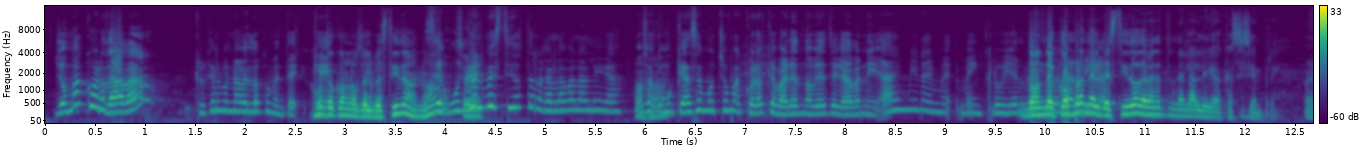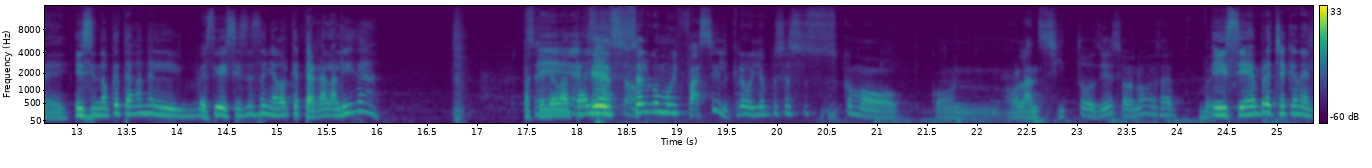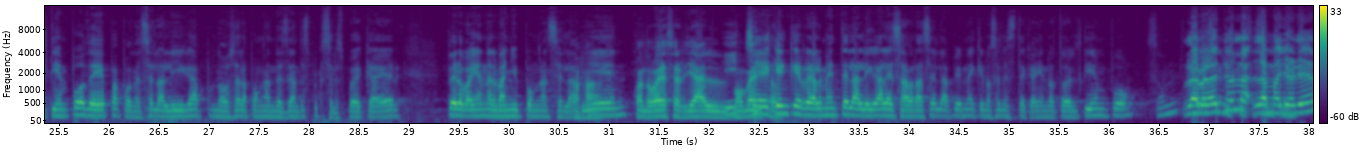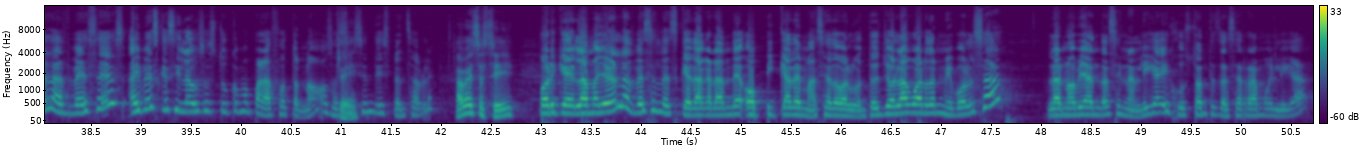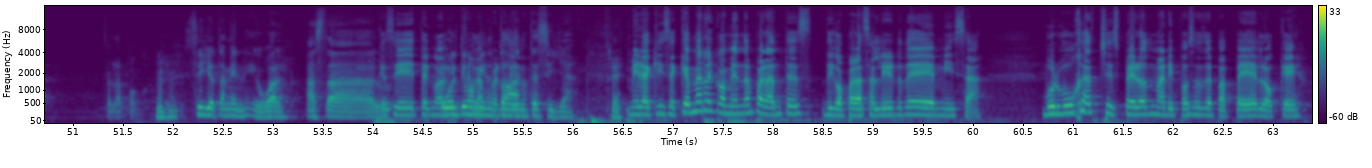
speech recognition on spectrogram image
Yo me acordaba, creo que alguna vez lo comenté, que Junto con los del vestido, ¿no? según Sí. yo el vestido te regalaba la liga. O sea, como que hace mucho me acuerdo que varias novias llegaban y, ay, mira, y me, me incluye el Donde vestido de la compran el liga". vestido deben de tener la liga, casi siempre. Ahí. Y si no, que te hagan el vestido. Y si es diseñador, que te haga la liga. ¿Para qué Sí, le batalla? Que es algo muy fácil, creo yo. Pues eso es como con holancitos y eso, ¿no? O sea, Y siempre chequen el tiempo de para ponerse la liga. No se la pongan desde antes porque se les puede caer. Pero vayan al baño y póngansela Ajá. bien. Cuando vaya a ser ya el Y momento. chequen que realmente la liga les abrace la pierna y que no se les esté cayendo todo el tiempo. Son La cosas verdad, que yo la, la mayoría de las veces, hay veces que sí la usas tú como para foto, ¿no? O sea, sí, Sí. es indispensable. A veces sí. Porque la mayoría de las veces les queda grande o pica demasiado o algo. Entonces yo la guardo en mi bolsa, la novia anda sin la liga y justo antes de hacer ramo y liga, se la pongo. Sí, yo también, igual. Hasta Porque el sí, último minuto perdido. antes y ya. Sí. Mira, aquí dice, ¿qué me recomiendan para antes, digo, para salir de misa? ¿Burbujas, chisperos, mariposas de papel o qué?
